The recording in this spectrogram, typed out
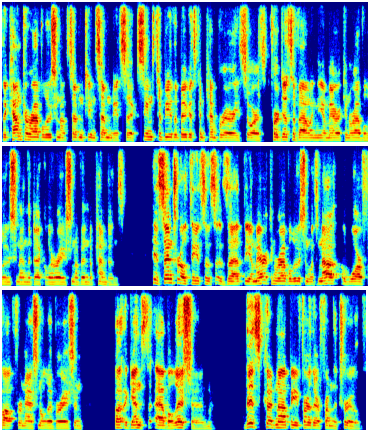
The Counter Revolution of 1776, seems to be the biggest contemporary source for disavowing the American Revolution and the Declaration of Independence his central thesis is that the American Revolution was not a war fought for national liberation, but against abolition. This could not be further from the truth.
